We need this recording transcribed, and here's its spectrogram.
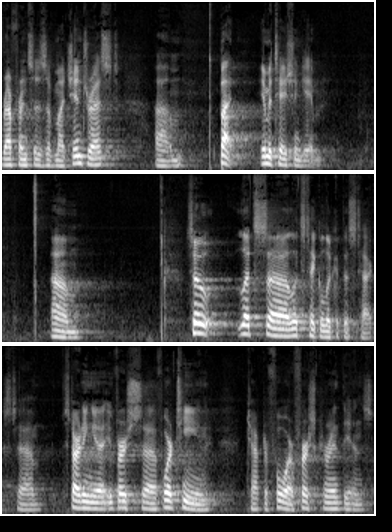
references of much interest, um, but imitation game. Um, so let's uh, let's take a look at this text, um, starting in verse uh, 14, chapter 4, 1 Corinthians.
